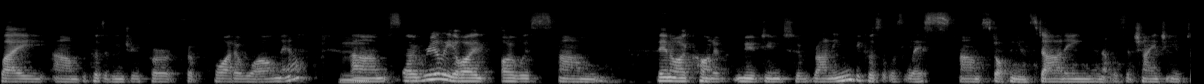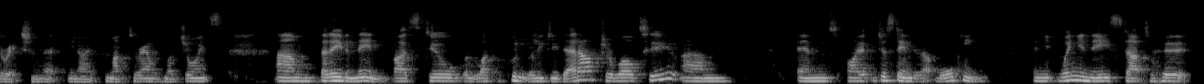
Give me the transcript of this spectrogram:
play um, because of injury for for quite a while now. Mm. Um, so really, I I was um, then I kind of moved into running because it was less um, stopping and starting, and it was a changing of direction that you know mucked around with my joints. Um, but even then, I still like I couldn't really do that after a while too, um, and I just ended up walking. And when your knees start to hurt,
